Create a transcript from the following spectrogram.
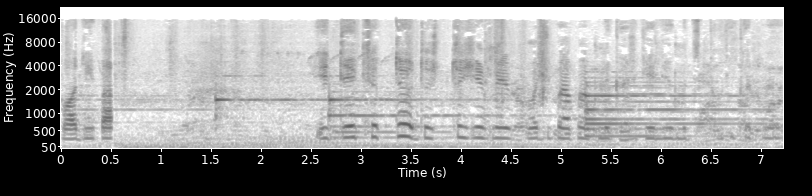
फौजी पापा ये देख सकते हो दोस्तों ये मेरे फौजी पापा अपने घर के लिए मजदूरी कर रहे हैं?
